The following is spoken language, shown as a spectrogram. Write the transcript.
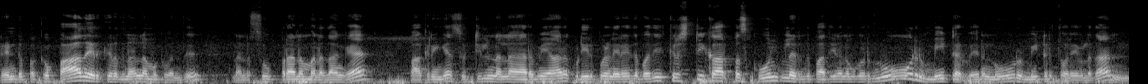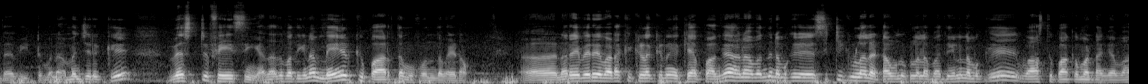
ரெண்டு பக்கம் பாதை இருக்கிறதுனால நமக்கு வந்து நல்ல சூப்பரான மனை தாங்க பார்க்குறீங்க. சுற்றிலும் நல்ல அருமையான குடியிருப்புகள் நிறைந்த பகுதி கிறிஸ்டி கார்பஸ் ஸ்கூலில் இருந்து பார்த்தீங்கன்னா நமக்கு ஒரு நூறு மீட்டர் வெறும் நூறு மீட்டர் தொலைவில் தான் இந்த வீட்டு மனை அமைஞ்சிருக்கு. வெஸ்ட் ஃபேஸிங் அதாவது பார்த்திங்கன்னா மேற்கு பார்த்த முகந்த இடம். நிறைய பேர் வடக்கு கிழக்குன்னு கேட்பாங்க. ஆனால் வந்து நமக்கு சிட்டிக்குள்ளால டவுனுக்குள்ளால பார்த்தீங்கன்னா நமக்கு வாஸ்து பார்க்க மாட்டாங்க. வா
